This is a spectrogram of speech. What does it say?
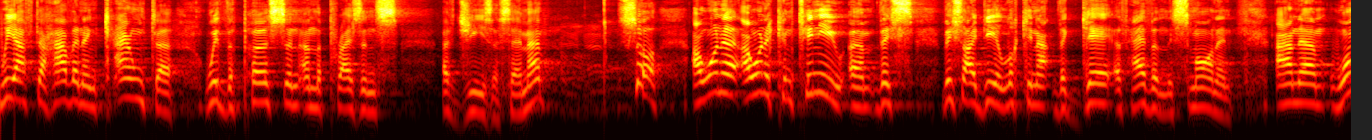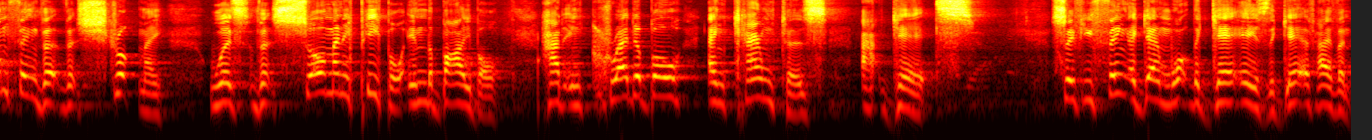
we have to have an encounter with the person and the presence of Jesus. Amen. So I want to I want to continue um, this this idea looking at the gate of heaven this morning, and um, one thing that that struck me was that so many people in the Bible had incredible encounters at gates. So, if you think again what the gate is, the gate of heaven,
